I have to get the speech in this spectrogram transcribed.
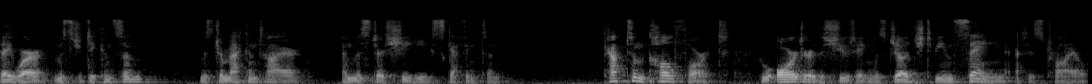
They were Mr. Dickinson, Mr. McIntyre, and Mr. Sheehy Skeffington. Captain Calthorpe who ordered the shooting, was judged to be insane at his trial.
